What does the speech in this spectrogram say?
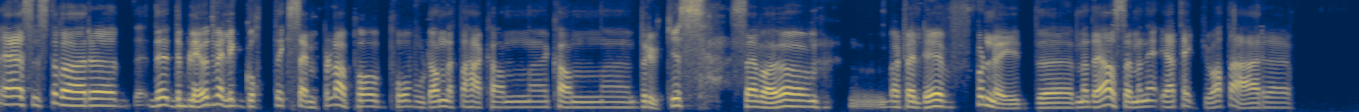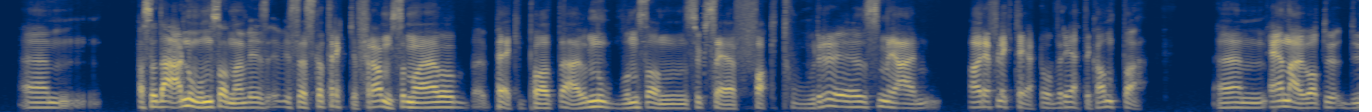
jeg synes det var det, det, ble jo et veldig godt eksempel da, på, på, hvordan dette her kan, kan uh, brukes. Så jeg var jo vært veldig fornøyd med det, altså. Men jeg, jeg tenker jo at det er um, Altså det er noen sånne, hvis, hvis, jeg skal trekke fram, så må jeg jo peke på at det er jo noen sånne suksessfaktorer eh, som jeg har reflektert over i etterkant. da. Um, en er jo at du, du,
